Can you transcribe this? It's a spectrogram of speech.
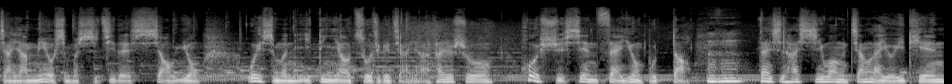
假牙没有什么实际的效用。为什么你一定要做这个假牙？他就说。或许现在用不到，嗯哼，但是他希望将来有一天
